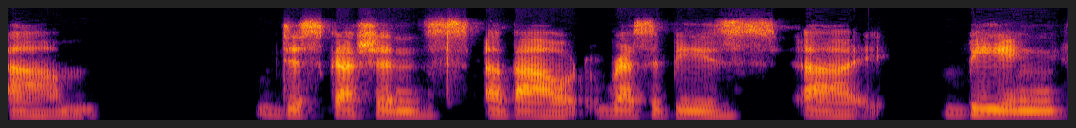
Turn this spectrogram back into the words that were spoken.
um, discussions about recipes uh, being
